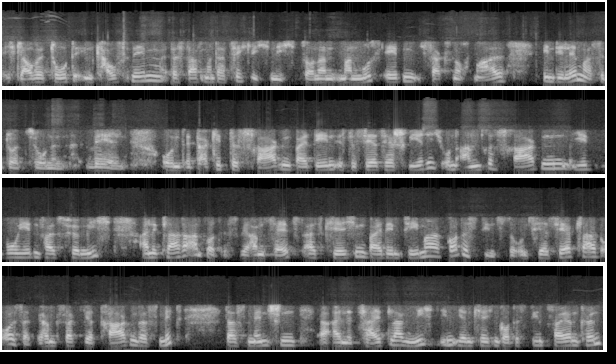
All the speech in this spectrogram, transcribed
Ich glaube, Tote in Kauf nehmen, das darf man tatsächlich nicht, sondern man muss eben, ich sage es nochmal, in Dilemmasituationen wählen. Und da gibt es Fragen, bei denen ist es sehr, sehr schwierig und andere Fragen, wo jedenfalls für mich eine klare Antwort ist. Wir haben selbst als Kirchen bei dem Thema Gottesdienste uns hier sehr klar geäußert. Wir haben gesagt, wir tragen das mit, dass Menschen äh, eine Zeit lang nicht in ihren Kirchen Gottesdienst feiern können,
